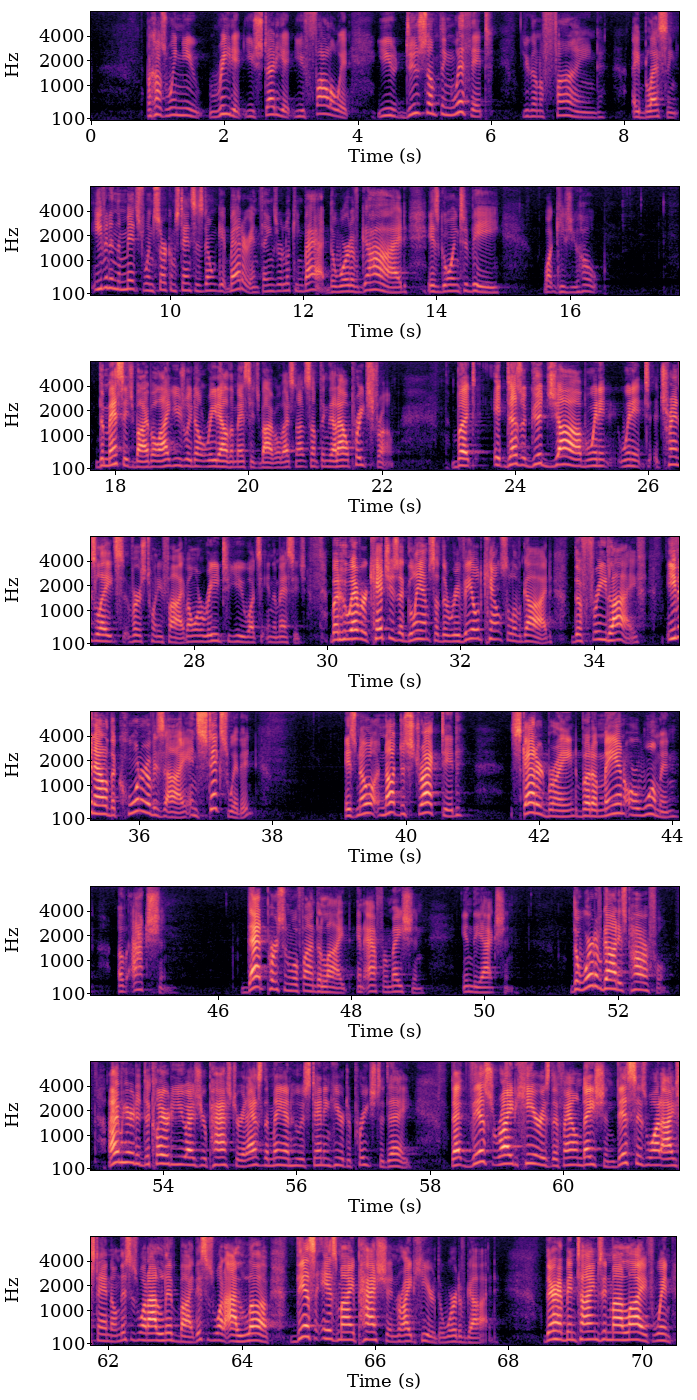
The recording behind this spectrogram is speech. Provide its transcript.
Because when you read it, you study it, you follow it, you do something with it, you're going to find a blessing, even in the midst when circumstances don't get better and things are looking bad. The Word of God is going to be what gives you hope. The Message Bible, I usually don't read out of the Message Bible. That's not something that I'll preach from. But it does a good job when it, when it translates verse 25. I want to read to you what's in the message. But whoever catches a glimpse of the revealed counsel of God, the free life, even out of the corner of his eye, and sticks with it, is no, not distracted, scattered brained, but a man or woman of action. That person will find delight and affirmation in the action. The Word of God is powerful. I'm here to declare to you, as your pastor and as the man who is standing here to preach today, that this right here is the foundation. This is what I stand on. This is what I live by. This is what I love. This is my passion right here, the Word of God. There have been times in my life when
